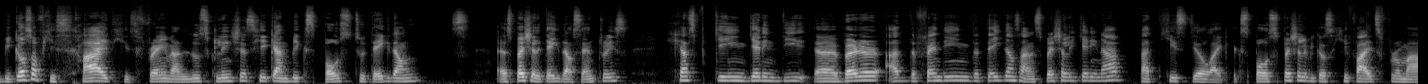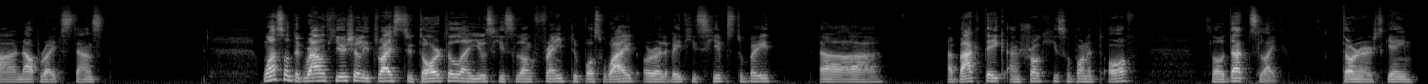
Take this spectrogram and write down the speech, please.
because of his height, his frame, and loose clinches, he can be exposed to takedowns, especially takedown entries. He has been getting de- uh, better at defending the takedowns and especially getting up, but he's still like exposed, especially because he fights from an upright stance. Once on the ground, he usually tries to turtle and use his long frame to post wide or elevate his hips to bait uh, a back take and shrug his opponent off. So that's like Turner's game.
